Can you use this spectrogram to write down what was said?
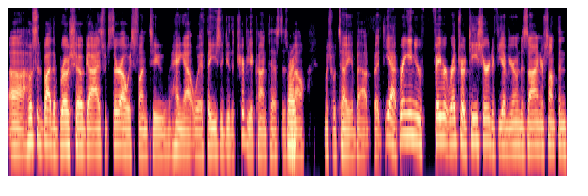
uh, hosted by the Bro Show guys, which they're always fun to hang out with. They usually do the trivia contest as Right. well, which we'll tell you about. But yeah, bring in your favorite retro T-shirt if you have your own design or something.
